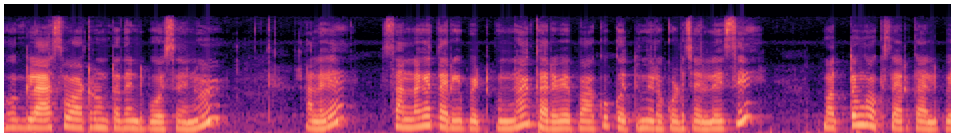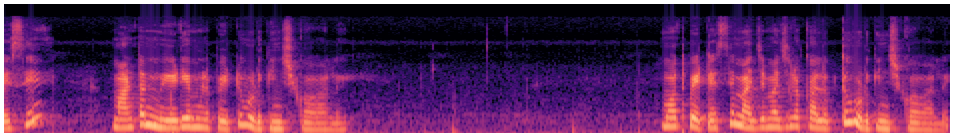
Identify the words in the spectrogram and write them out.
ఒక గ్లాస్ వాటర్ ఉంటుందండి పోసాను. అలాగే సన్నగా తరిగి పెట్టుకున్న కరివేపాకు కొత్తిమీర కూడా చల్లేసి మొత్తం ఒకసారి కలిపేసి మంటను మీడియంలో పెట్టి ఉడికించుకోవాలి. మూత పెట్టేసి మధ్య మధ్యలో కలుపుతూ ఉడికించుకోవాలి.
